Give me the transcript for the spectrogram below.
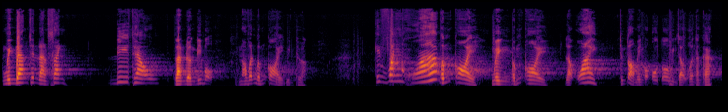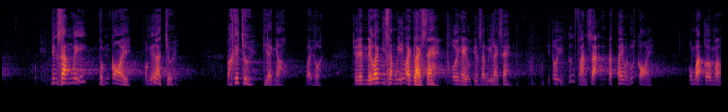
mình đang trên làn xanh, đi theo làn đường đi bộ, nó vẫn bấm còi bình thường. Cái văn hóa bấm còi, mình bấm còi là oai, chứng tỏ mình có ô tô mình giàu hơn thằng khác. Nhưng sang Mỹ bấm còi có nghĩa là chửi. Và khi chửi thì đánh nhau. Vậy thôi. Cho nên nếu anh đi sang Mỹ mà anh lái xe, tôi ngày đầu tiên sang Mỹ lái xe, thì tôi cứ phản xạ đặt tay vào nút còi. Ông bạn tôi ông bảo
